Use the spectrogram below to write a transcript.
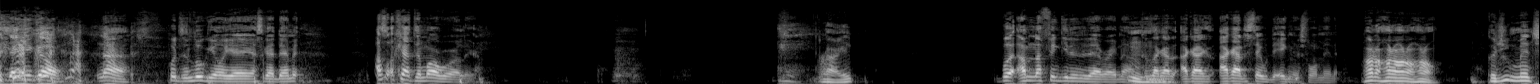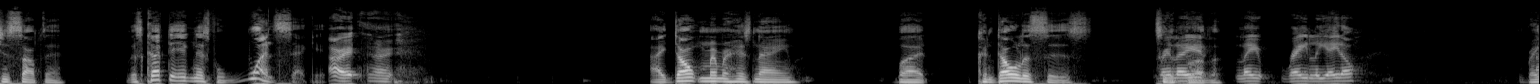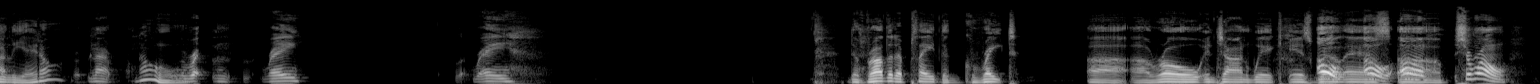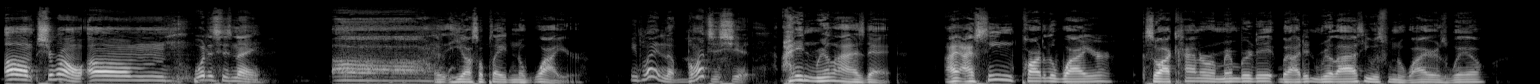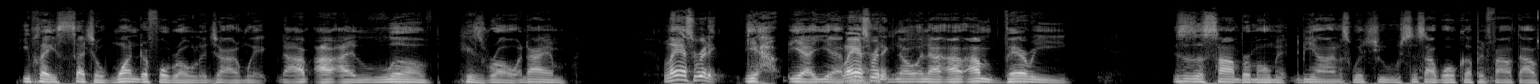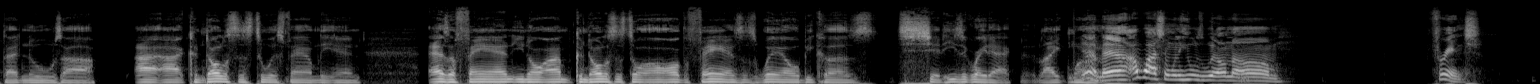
there you go. Nah, put the loogie on your ass. goddamn it. I saw Captain Marvel earlier. All right. But I'm not finna get into that right now because I mm-hmm. got I got I got to stay with the ignorance for a minute. Hold on, hold on, hold on, hold on. Because you mentioned something. Let's cut the ignorance for one second. All right, all right. I don't remember his name, but condolences to Ray the brother. Ray Liotta, Ray Liotta? not No. Ray, Ray. Ray. The brother that played the great uh, uh, role in John Wick as well Oh, as oh, um, uh, Charon. Um, Charon. Um, what is his name? Oh, he also played in The Wire. he played in a bunch of shit. I didn't realize that. I, I've seen part of The Wire, so I kind of remembered it, but I didn't realize he was from The Wire as well. He plays such a wonderful role in John Wick. Now, I, I, I loved his role, and I am Lance Reddick. Yeah, yeah, yeah. Lance man. Reddick. You know, and I, I, I'm very. This is a somber moment, to be honest with you. Since I woke up and found out that news, uh, I, I condolences to his family, and as a fan, you know, I'm condolences to all the fans as well because shit, he's a great actor. Like, Yeah, man. I watched him when he was with on the um Fringe.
